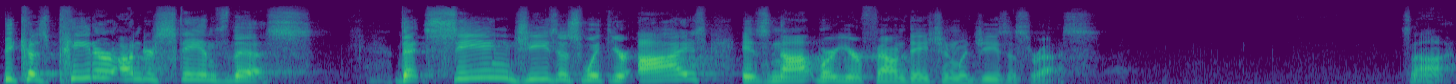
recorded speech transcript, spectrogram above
Because Peter understands this that seeing Jesus with your eyes is not where your foundation with Jesus rests. It's not.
